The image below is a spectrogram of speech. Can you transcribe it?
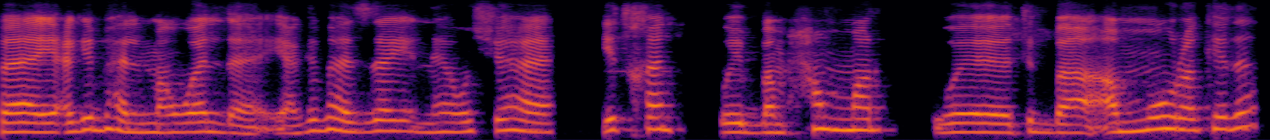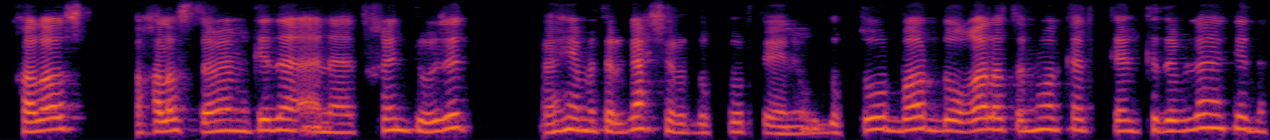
فيعجبها الموال ده. يعجبها إزاي؟ إن وشها يتخن ويبقى محمر وتبقى أمورة كده خلاص؟ فخلاص تمام كده أنا تخنت وزدت. فهي ما ترجعش للدكتور تاني. والدكتور برضه غلط إن هو كان كاتب لها كده.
